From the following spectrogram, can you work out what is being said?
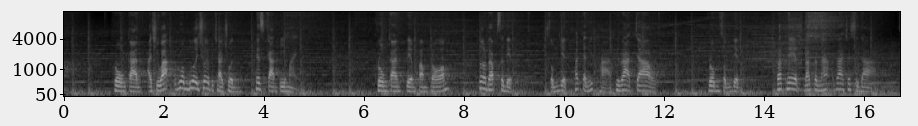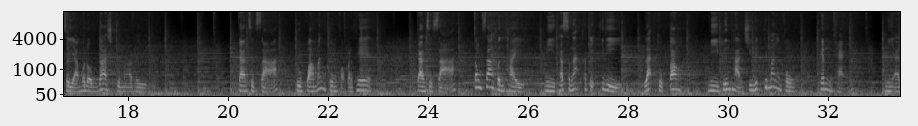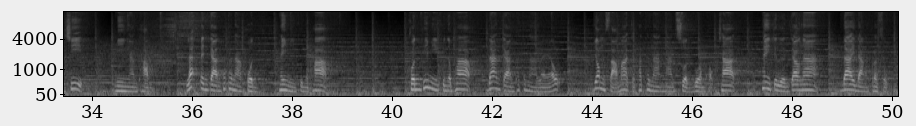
โครงการอาชีวะร่วมด้วยช่วยประชาชน เทศกาลปีใหม่ โครงการเตรียมความพร้อม เพื่อรับเสด็จสมเด็จพระกนิษฐาธิราชเจ้ากรมสมเด็จ พระเทพรัตนราชสุดา สยามบรมราชกุมารี การศึกษาคือความมั่นคงของประเทศ การศึกษาต้องสร้างคนไทย มีทัศนคติที่ดี และถูกต้องมีพื้นฐานชีวิตที่มั่นคง เข้มแข็ง มีอาชีพ มีงานทำและเป็นการพัฒนาคนให้มีคุณภาพ คนที่มีคุณภาพด้านการพัฒนาแล้ว ย่อมสามารถจะพัฒนางานส่วนรวมของชาติ ให้เจริญก้าวหน้าได้ดังประสงค์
